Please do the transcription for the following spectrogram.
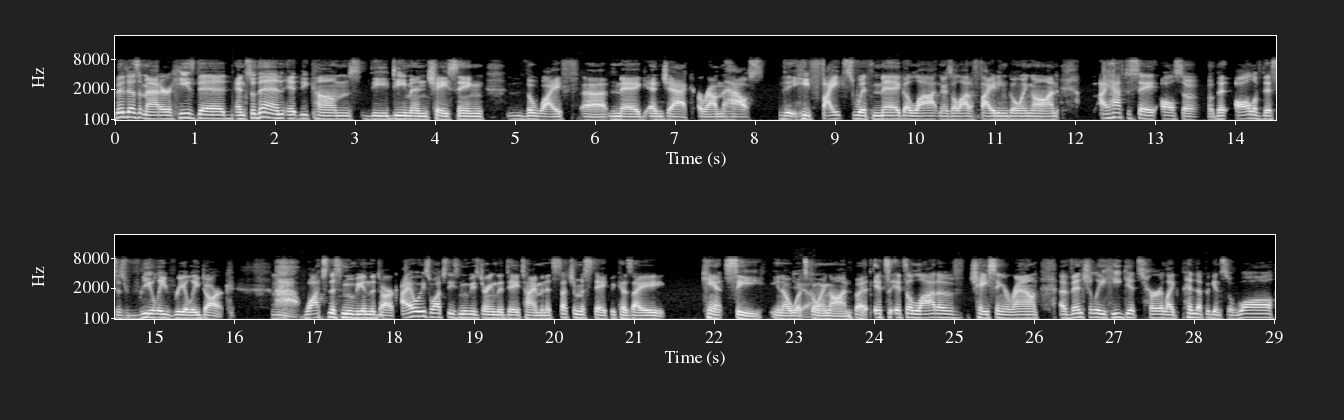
but it doesn't matter. He's dead, and so then it becomes the demon chasing the wife, uh, Meg, and Jack around the house. The, he fights with Meg a lot, and there's a lot of fighting going on. I have to say also that all of this is really, really dark. Hmm. watch this movie in the dark. I always watch these movies during the daytime, and it's such a mistake because I can't see, you know, what's Yeah. going on. But it's it's a lot of chasing around. Eventually, he gets her like pinned up against a wall,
